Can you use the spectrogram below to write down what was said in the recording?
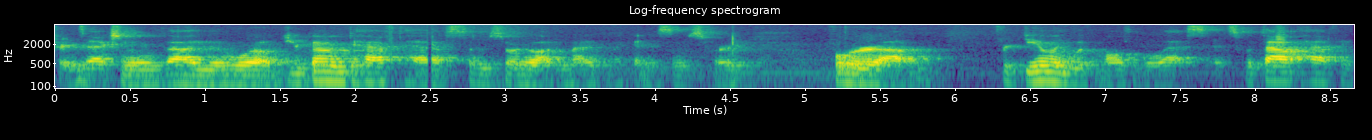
transactional value in the world, you're going to have to have some sort of automatic mechanisms for for um, for dealing with multiple assets without having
